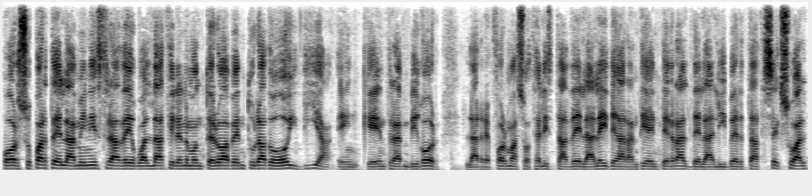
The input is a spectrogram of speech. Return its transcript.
Por su parte, la ministra de Igualdad, Irene Montero, ha aventurado hoy día en que entra en vigor la reforma socialista de la Ley de Garantía Integral de la Libertad Sexual,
